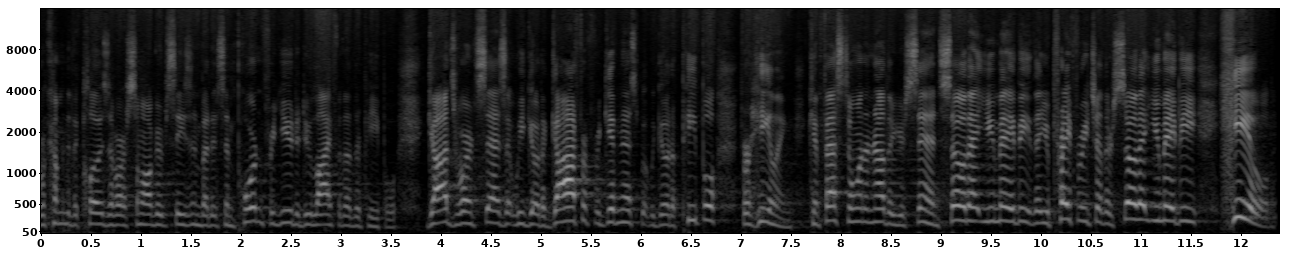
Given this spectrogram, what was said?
We're coming to the close of our small group season, but it's important for you to do life with other people. God's word says that we go to God for forgiveness, but we go to people for healing. Confess to one another your sins so that you may be, that you pray for each other so that you may be healed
